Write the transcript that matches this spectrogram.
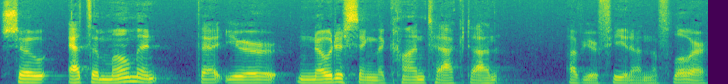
So at the moment that you're noticing the contact on, of your feet on the floor,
